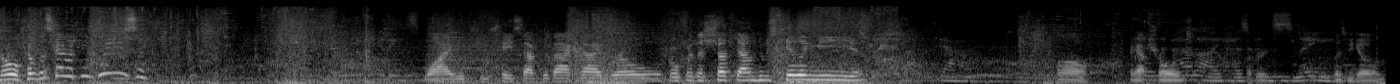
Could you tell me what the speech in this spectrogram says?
No, kill this guy with me, please! Why would you chase after that guy, bro? Go for the shutdown who's killing me! I got trolled. Ally has been slain. Let's be going.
